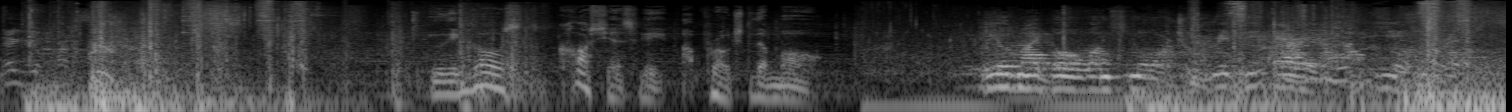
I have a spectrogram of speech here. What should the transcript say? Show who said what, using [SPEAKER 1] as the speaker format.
[SPEAKER 1] The ghost cautiously approached the bow.
[SPEAKER 2] Wield my bow once more to rid the area of evil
